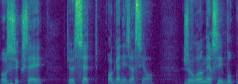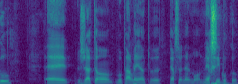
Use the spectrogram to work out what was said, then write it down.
au succès de cette organisation. Je vous remercie beaucoup et j'attends vous parler un peu personnellement. Merci beaucoup.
